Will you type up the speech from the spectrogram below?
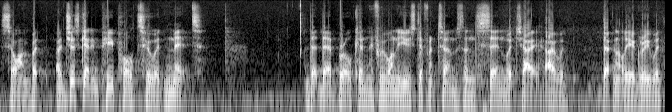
so on. But just getting people to admit that they're broken, if we want to use different terms than sin, which I, I would definitely agree with.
